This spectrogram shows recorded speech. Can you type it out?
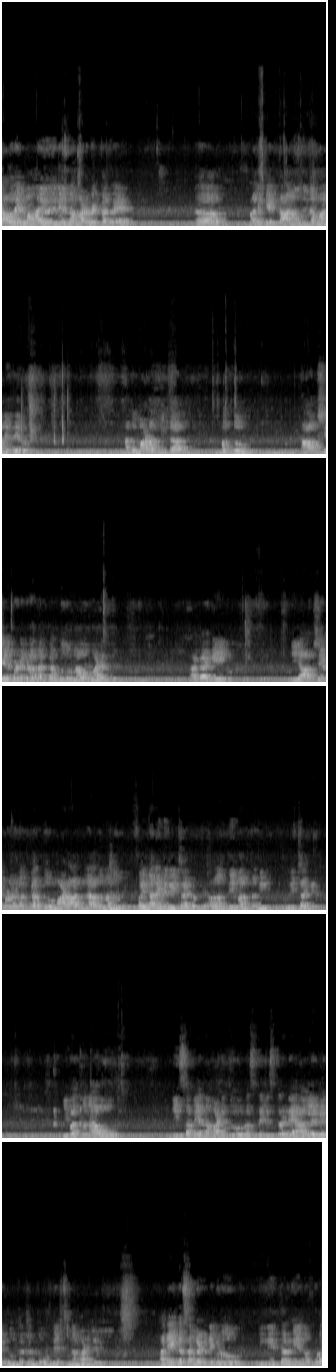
ಯಾವುದೇ ಮಹಾಯೋಜನೆಯನ್ನು ಮಾಡಬೇಕಾದ್ರೆ ಅದಕ್ಕೆ ಕಾನೂನಿನ ಮಾನ್ಯತೆ ಇರೋದು ಅದು ಮಾಡೋದಕ್ಕಿಂತ ಮೊದಲು ಆಕ್ಷೇಪಣೆಗಳನ್ನು ಕರೆದು ನಾವು ಮಾಡಿರ್ತೇವೆ. ಹಾಗಾಗಿ ಈ ಆಕ್ಷೇಪಣೆಗಳನ್ನು ಕರೆದು ಮಾಡಾದ್ಮೇಲೆ ಅದು ನಾನು ಫೈನಾಲಿಟಿ ರೀಚ್ ಆಗಿರುತ್ತೆ. ಅದು ಅಂತಿಮ ಅಂತ ರೀಚ್ ಆಗಿದೆ. ಇವತ್ತು ನಾವು ಈ ಸಭೆಯನ್ನು ಮಾಡಿದ್ದು ರಸ್ತೆ ವಿಸ್ತರಣೆ ಆಗಲೇಬೇಕು ಅಂತಕ್ಕಂಥ ಉದ್ದೇಶನ ಮಾಡಿದ್ದೇವೆ. ಅನೇಕ ಸಂಘಟನೆಗಳು ಇಲ್ಲಿ ಧರಣಿಯನ್ನು ಕೂಡ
